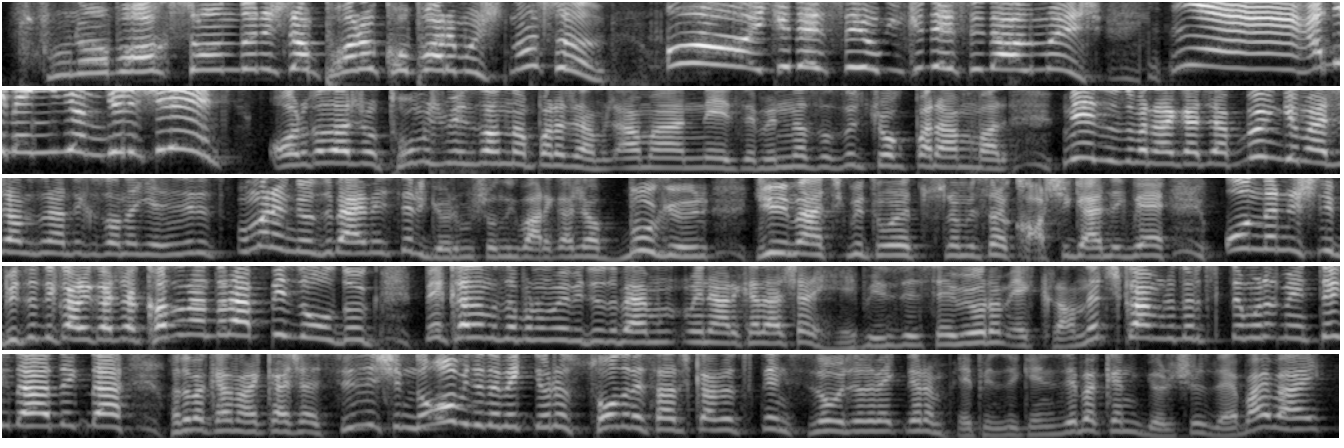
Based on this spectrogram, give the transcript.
şuna bak sandığın işte para koparmış. Nasıl? Aa iki deste yok iki deste de almış. Ya hadi ben gidiyorum görüşürüz. Arkadaşlar Tomuş sandığından para çalmış ama neyse benim nasıl olsa çok param var. Neyse o zaman arkadaşlar bugünkü maceramızın artık sonuna geliriz. Umarım videonuzu beğenmişsinizdir. Görmüş olduğunuz gibi arkadaşlar bugün G-Magic bir tuvalet tsunamisine karşı geldik ve onların işini bitirdik arkadaşlar. Kazanan taraf biz olduk. Ve kanalımıza abone olmayı videoda beğenmeyi arkadaşlar. Hepinizi seviyorum. Ekranda çıkan videoları tıklamayı unutmayın. Tık daha tık daha. Hadi bakalım arkadaşlar. Sizi şimdi o videoda bekliyoruz. Sol ve sağ çıkan videoda tıklayın. Sizi o videoda bekliyorum. Hepinize kendinize bakın. Görüşürüz ve bay bay.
